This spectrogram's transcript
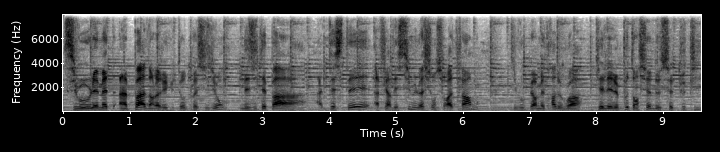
Si vous voulez mettre un pas dans l'agriculture de précision, n'hésitez pas à, tester, à faire des simulations sur AdFarm qui vous permettra de voir quel est le potentiel de cet outil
